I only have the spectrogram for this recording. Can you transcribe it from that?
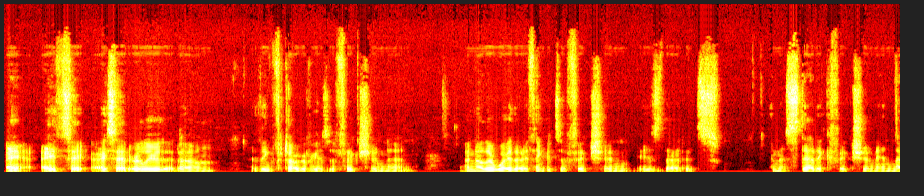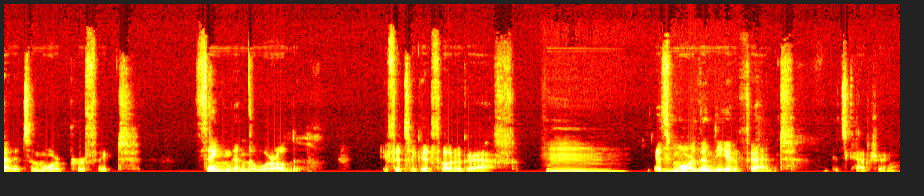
I I say I said earlier that um, I think photography is a fiction, and another way that I think it's a fiction is that it's an aesthetic fiction, in that it's a more perfect thing than the world. If it's a good photograph, Hmm. it's more than hmm the event it's capturing.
